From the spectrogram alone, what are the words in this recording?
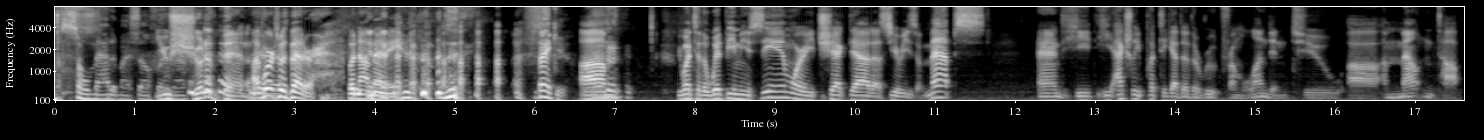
I'm so mad at myself. Right you now. should have been. I've worked with better, but not many. Thank you. Um, he went to the Whitby Museum where he checked out a series of maps, and he he actually put together the route from London to uh, a mountaintop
